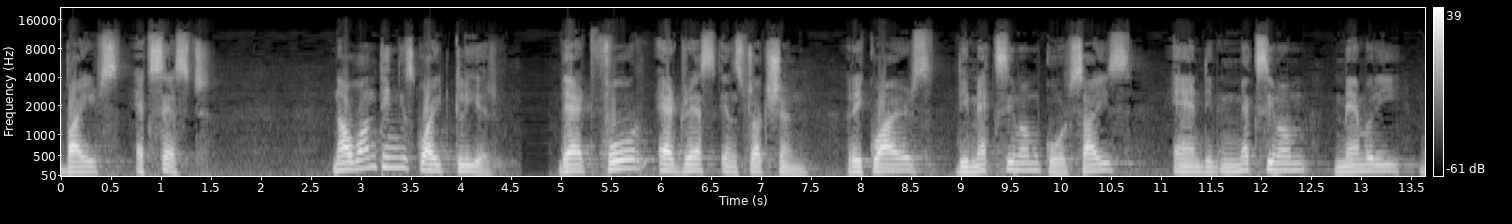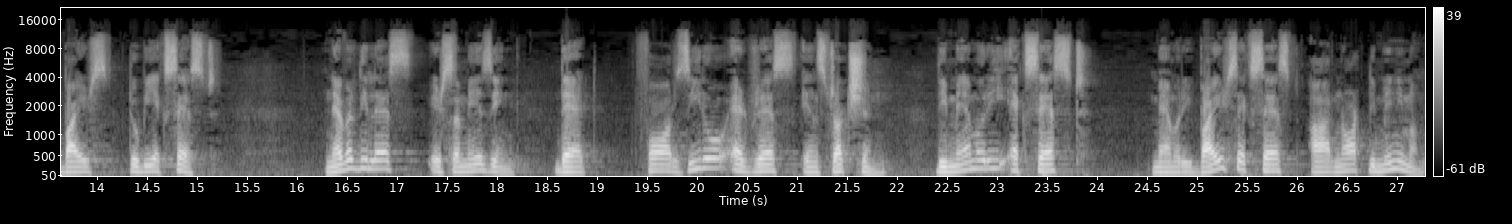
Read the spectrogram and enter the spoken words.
bytes accessed. Now one thing is quite clear, that for address instruction requires the maximum code size and the maximum memory bytes to be accessed. Nevertheless, it's amazing that for zero address instruction, the memory bytes accessed are not the minimum.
